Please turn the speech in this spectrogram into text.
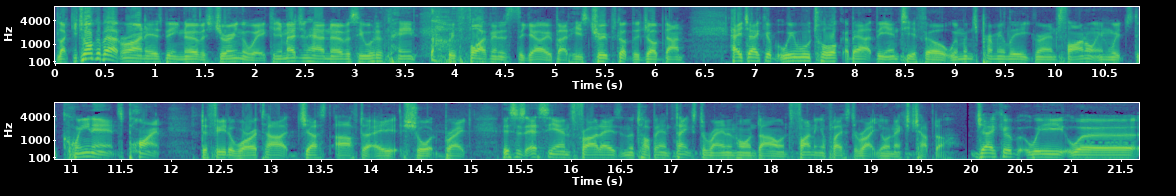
like you talk about Ryan Ayres being nervous during the week. Can you imagine how nervous he would have been with five minutes to go? But his troops got the job done. Hey, Jacob, we will talk about the NTFL Women's Premier League Grand Final in which the Queen Ants Pint defeated Waratah just after a short break. This is SEN Fridays in the top end. Thanks to Raine and Horne Darwin, finding a place to write your next chapter. Jacob, we were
